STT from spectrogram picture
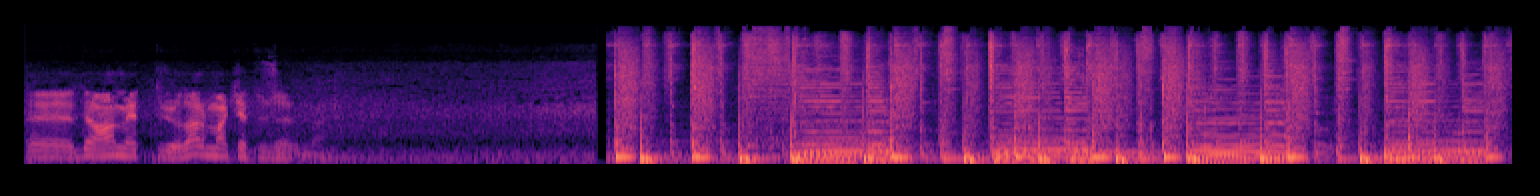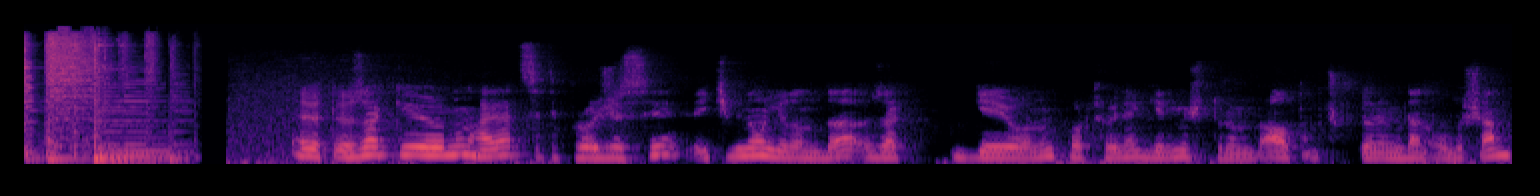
e, devam ettiriyorlar maket üzerinden. Evet, Özak GEO'nun Hayat City projesi 2010 yılında Özak GEO'nun portföyüne girmiş durumda. 6,5 dönümden oluşan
